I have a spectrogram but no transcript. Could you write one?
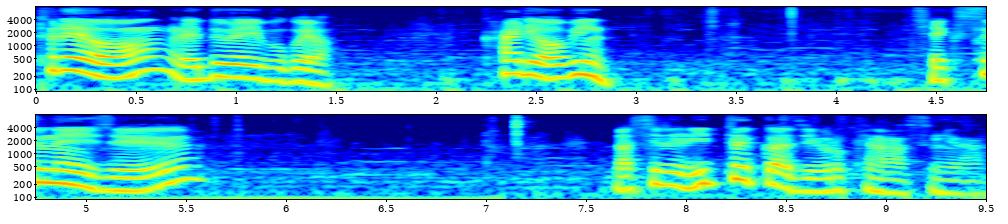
트레영 레드웨이브고요. 카이리 어빙 잭슨 헤이즈 나시를 리틀까지 이렇게 나왔습니다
